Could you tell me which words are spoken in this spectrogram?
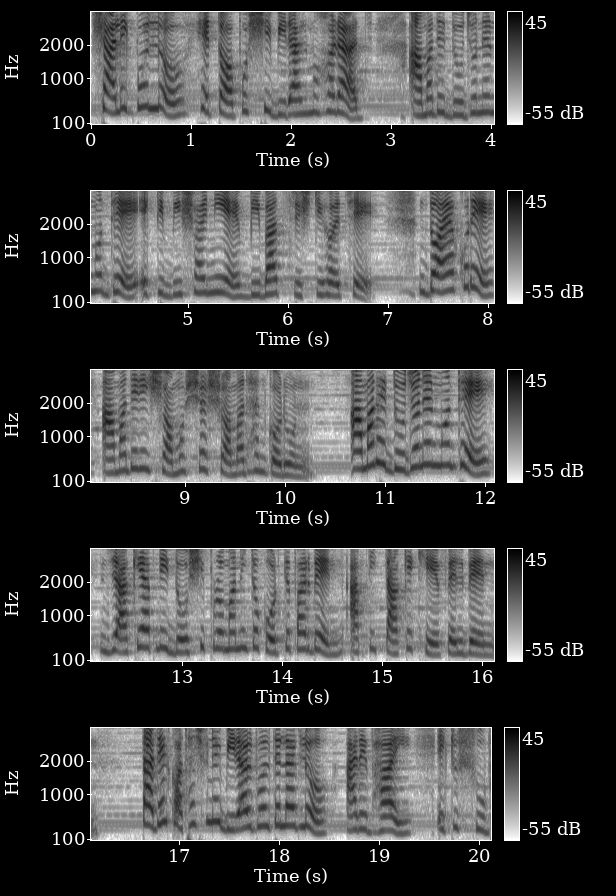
শালিক বলল, হে তপস্বী বিড়াল মহারাজ, আমাদের দুজনের মধ্যে একটি বিষয় নিয়ে বিবাদ সৃষ্টি হয়েছে। দয়া করে আমাদের এই সমস্যার সমাধান করুন। আমাদের দুজনের মধ্যে যাকে আপনি দোষী প্রমাণিত করতে পারবেন, আপনি তাকে খেয়ে ফেলবেন। তাদের কথা শুনে বিড়াল বলতে লাগল, আরে ভাই, একটু শুভ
